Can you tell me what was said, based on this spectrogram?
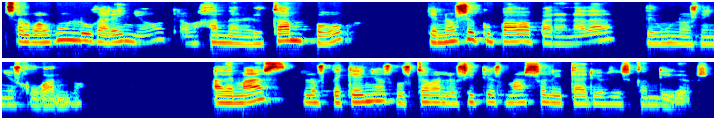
salvo algún lugareño trabajando en el campo que no se ocupaba para nada de unos niños jugando. Además, los pequeños buscaban los sitios más solitarios y escondidos.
